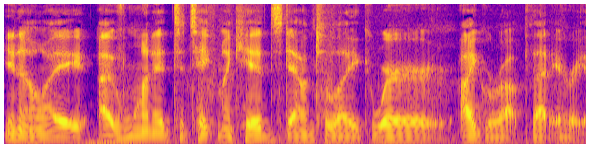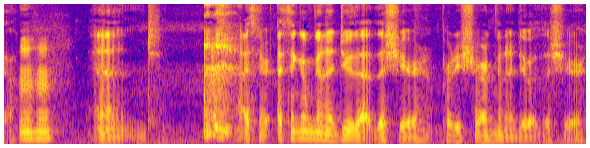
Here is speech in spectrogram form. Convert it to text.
You know, I I've wanted to take my kids down to like where I grew up, that area, Mm-hmm. and I think I think I'm gonna do that this year. I'm pretty sure I'm gonna do it this year.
